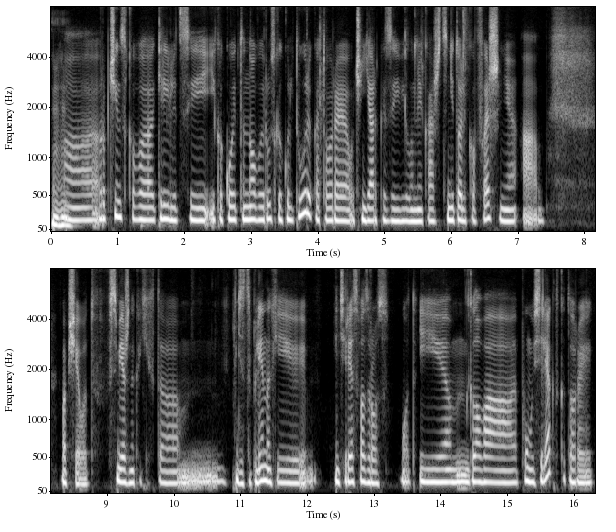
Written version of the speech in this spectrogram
Мгм. а, рубчинского кириллицы и какой-то новой русской культуры, которая очень ярко заявила, мне кажется, не только в фэшне, а вообще вот в смежных каких-то дисциплинах и интерес возрос. Вот. И глава Puma Select, который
